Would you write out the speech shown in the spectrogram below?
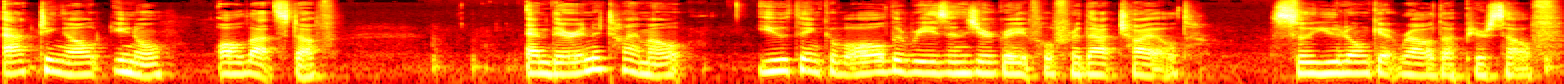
acting out, you know, all that stuff, and they're in a timeout, you think of all the reasons you're grateful for that child so you don't get riled up yourself.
